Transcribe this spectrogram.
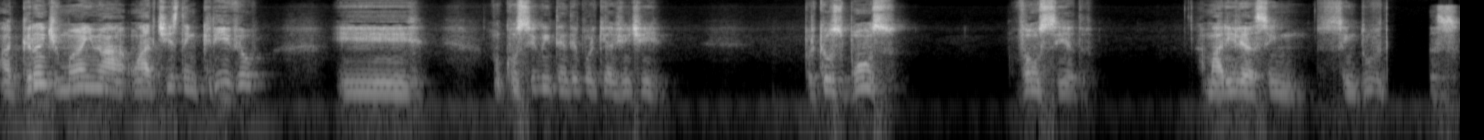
uma grande mãe, uma, uma artista incrível e não consigo entender porque a gente. Porque os bons vão cedo. A Marília, sem, sem dúvidas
